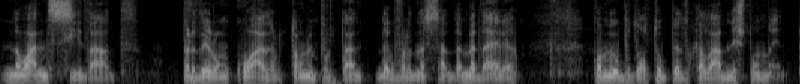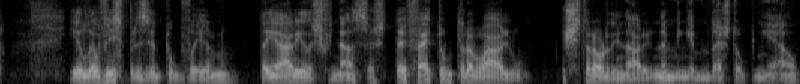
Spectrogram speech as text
não há necessidade de perder um quadro tão importante da governação da Madeira como é o Dr. Pedro Calado neste momento. Ele é o vice-presidente do governo, tem a área das finanças, tem feito um trabalho extraordinário, na minha modesta opinião,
